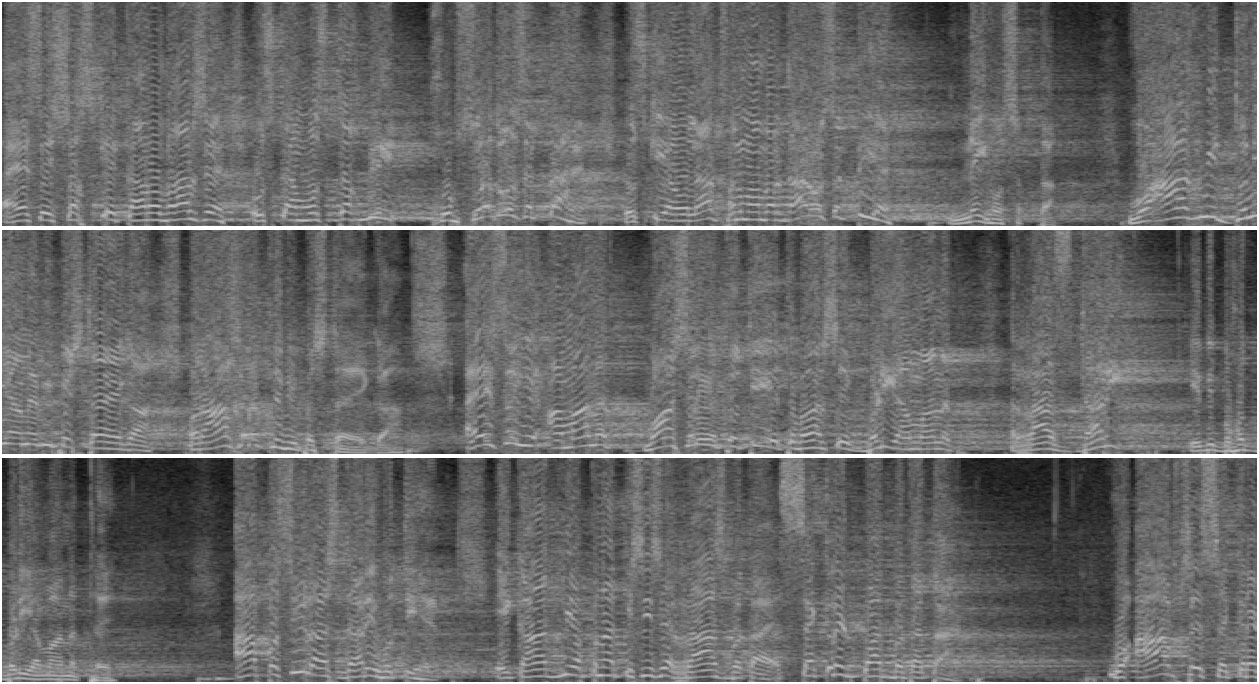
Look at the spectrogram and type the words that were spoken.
ایسے شخص کے کاروبار سے اس کا مستقبل خوبصورت ہو سکتا ہے۔ اس کی اولاد فرما بردار ہو سکتی ہے۔ نہیں ہو سکتا۔ وہ آدمی دنیا میں بھی پچھتائے گا اور آخرت میں بھی پچھتائے گا۔ ایسے ہی امانت معاشرت اعتبار سے ایک بڑی امانت، رازداری، یہ بھی بہت بڑی امانت ہے۔ آپسی رازداری ہوتی ہے۔ ایک آدمی اپنا کسی سے راز بتائے سیکرٹ بات بتاتا ہے۔ وہ آپ سے سیکرٹ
